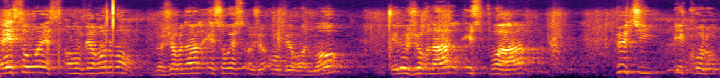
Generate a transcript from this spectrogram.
SOS Environnement, le journal SOS Environnement et le journal Espoir, petit écolo.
